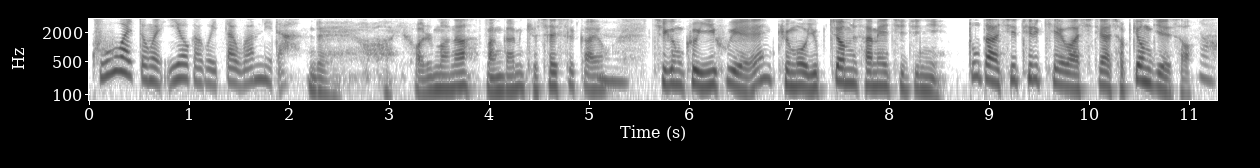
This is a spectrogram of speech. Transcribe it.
구호 활동을 이어가고 있다고 합니다. 네. 아, 얼마나 만감이 교차했을까요? 음. 지금 그 이후에 규모 6.3의 지진이 또다시 튀르키예와 시리아 접경지에서 어.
